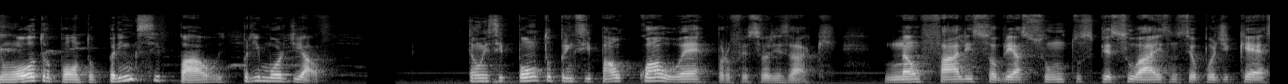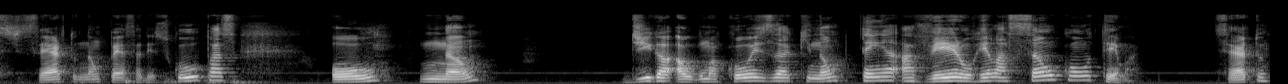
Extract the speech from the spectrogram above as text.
um outro ponto principal e primordial. Então, esse ponto principal qual é, professor Isaac? Não fale sobre assuntos pessoais no seu podcast, certo? Não peça desculpas ou não diga alguma coisa que não tenha a ver ou relação com o tema, certo?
